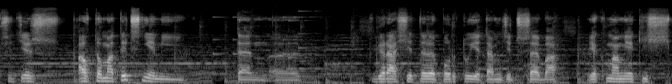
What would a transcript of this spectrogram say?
Przecież automatycznie mi ten... E, gra się teleportuje tam, gdzie trzeba. Jak mam jakieś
